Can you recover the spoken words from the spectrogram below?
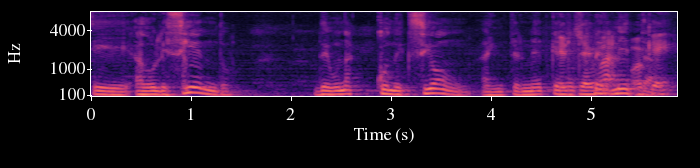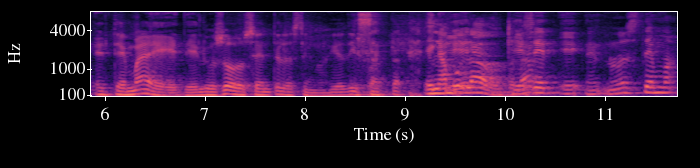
eh, adoleciendo de una conexión a internet que el nos tema, permita okay, el tema de, del uso docente de las tecnologías Exacto. en ambos que, lados que ese, eh, no es tema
